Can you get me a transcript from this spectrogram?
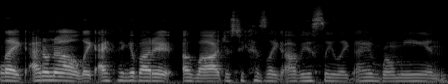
like I don't know, like I think about it a lot just because like obviously like I have Romy and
